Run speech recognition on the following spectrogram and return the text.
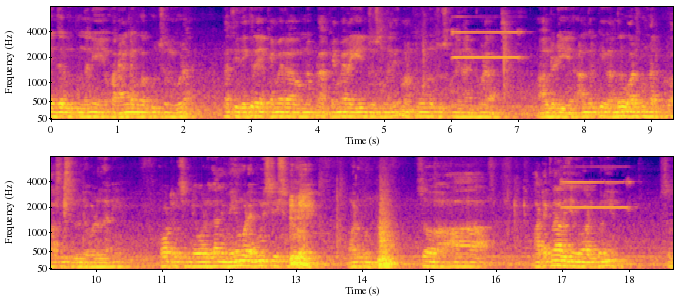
ఏం జరుగుతుందని ఒక ర్యాండమ్గా కూర్చొని కూడా ప్రతి దగ్గర కెమెరా ఉన్నప్పుడు ఆ కెమెరా ఏం చూస్తుందని మన ఫోన్లో చూసుకునే దానికి కూడా ఆల్రెడీ అందరికీ అందరూ వాడుకుంటున్నారు. ఇప్పుడు ఆఫీసులు ఉండేవాళ్ళు కానీ హోటల్స్ ఉండేవాళ్ళు కానీ మేము కూడా అడ్మినిస్ట్రేషన్ వాడుకుంటున్నాం. సో ఆ- టెక్నాలజీని వాడుకొని సో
